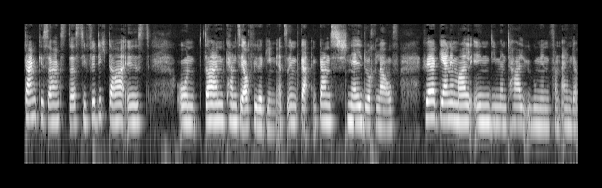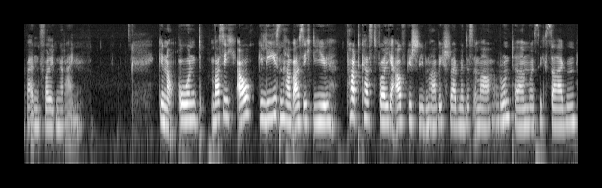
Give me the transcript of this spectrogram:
Danke sagst, dass sie für dich da ist und dann kann sie auch wieder gehen. Jetzt im ganz Schnelldurchlauf. Hör gerne mal in die Mentalübungen von einer der beiden Folgen rein. Genau, und was ich auch gelesen habe, als ich die Podcast-Folge aufgeschrieben habe, ich schreibe mir das immer runter, muss ich sagen.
